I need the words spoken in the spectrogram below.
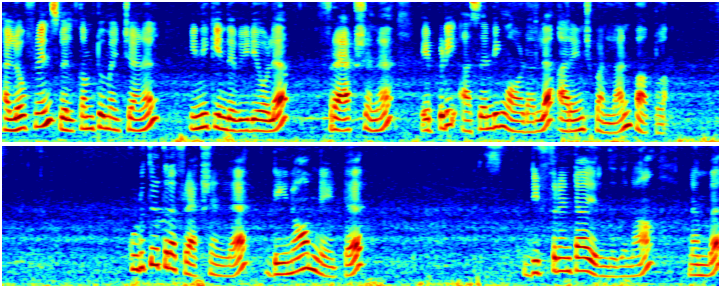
Hello friends welcome to my channel இன்றைக்கி இந்த வீடியோவில் ஃப்ராக்ஷனை எப்படி அசெண்டிங் ஆர்டரில் அரேஞ்ச் பண்ணலான்னு பார்க்கலாம். கொடுத்துருக்கிற ஃப்ராக்ஷனில் டினாமினேட்டர் டிஃப்ரெண்ட்டாக இருந்ததுன்னா நம்ம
